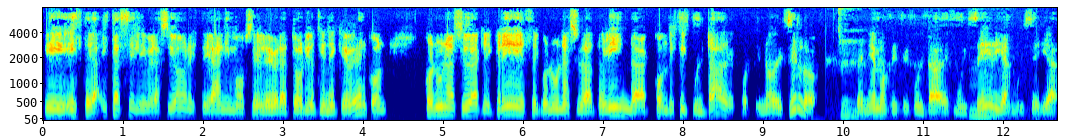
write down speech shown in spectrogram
eh, esta, esta celebración, este ánimo celebratorio tiene que ver con con una ciudad que crece, con una ciudad linda, con dificultades, por qué no decirlo. Tenemos dificultades muy serias, muy serias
